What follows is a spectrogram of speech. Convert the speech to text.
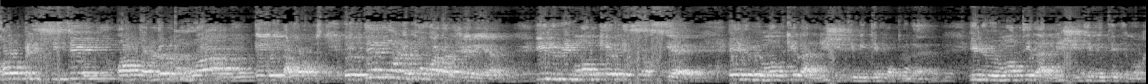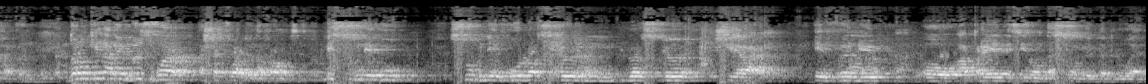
complicité entre le pouvoir et la France. Et tellement le pouvoir algérien, il lui manquait l'essentiel, et il lui manquait la légitimité populaire, il lui manquait la légitimité démocratique. Donc il avait besoin à chaque fois de la France. Mais souvenez-vous, souvenez-vous lorsque, lorsque Chirac est venu après les inondations de Beblouet,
